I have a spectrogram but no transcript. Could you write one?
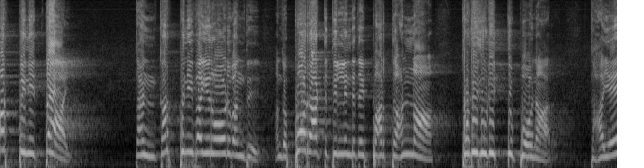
கற்பிணி தாய் தன் கற்பிணி வயிறோடு வந்து அந்த போராட்டத்தில் நின்றதை பார்த்து அண்ணா துடிதுடித்து போனார். தாயே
